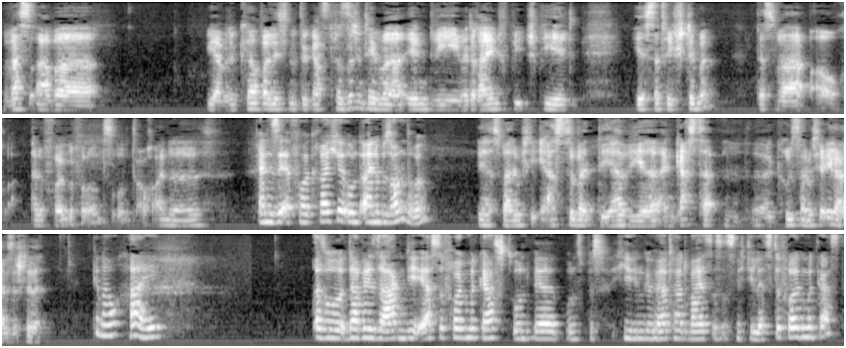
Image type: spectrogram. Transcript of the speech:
Was aber ja, mit dem körperlichen, mit dem ganzen Transition-Thema irgendwie mit reinspielt, ist natürlich Stimme. Das war auch eine Folge von uns und auch eine. Eine sehr erfolgreiche und eine besondere. Ja, es war nämlich die erste, bei der wir einen Gast hatten. Äh, Grüße an Michaela an dieser Stelle. Genau, hi. Also, da wir sagen, die erste Folge mit Gast und wer uns bis hierhin gehört hat, weiß, es ist nicht die letzte Folge mit Gast.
